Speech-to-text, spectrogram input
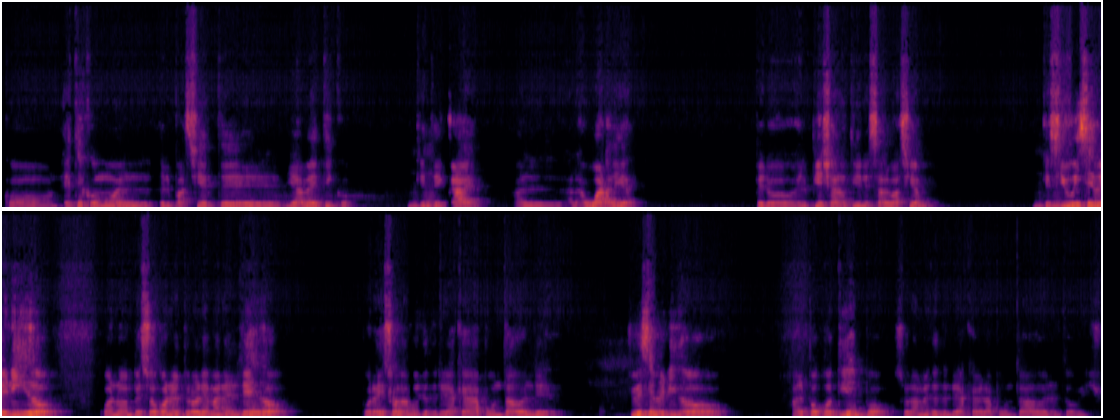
con... Este es como el, el paciente diabético que te cae al, a la guardia, pero el pie ya no tiene salvación. Que si hubiese venido cuando empezó con el problema en el dedo, por ahí solamente tendrías que haber apuntado el dedo. Si hubiese venido al poco tiempo, solamente tendrías que haber apuntado en el tobillo.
